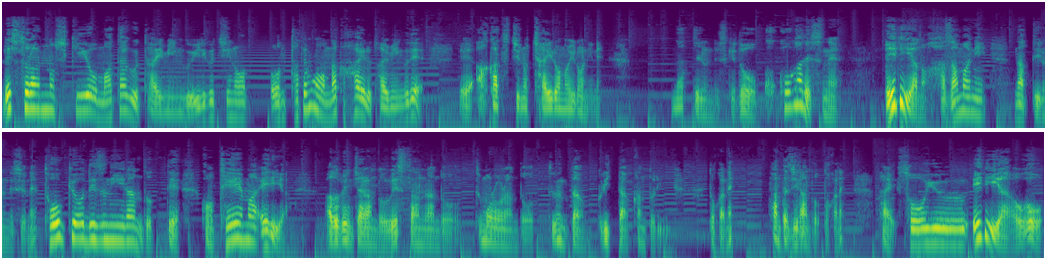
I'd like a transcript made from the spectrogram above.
レストランの敷居をまたぐタイミング、入り口の建物の中入るタイミングで、えー、赤土の茶色の色にね、なってるんですけど、ここがですね、エリアの狭間になっているんですよね。東京ディズニーランドって、このテーマエリア、アドベンチャーランド、ウエスタンランド、トゥモローランド、トゥーンタウン、グリッターカントリーとかね、ファンタジーランドとかね。はい。そういうエリアを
